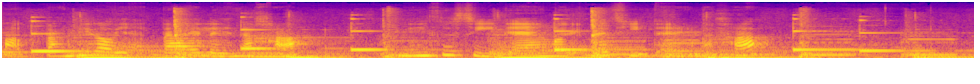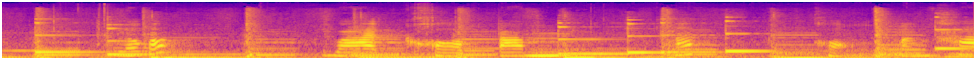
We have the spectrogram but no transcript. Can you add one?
ปรับตามที่เราอยากได้เลยนะคะนี่คือสีแดงเราอยากได้สีแดงนะคะ แล้วก็วาดขอบตามนัดของหลังคา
